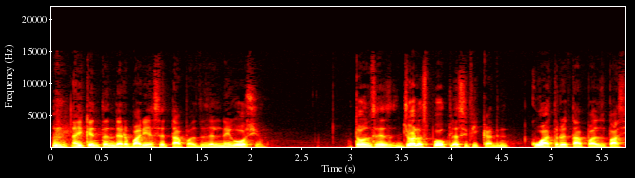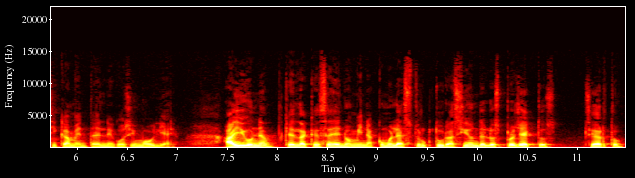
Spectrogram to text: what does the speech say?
hay que entender varias etapas desde el negocio. Entonces, yo las puedo clasificar en cuatro etapas básicamente del negocio inmobiliario. Hay una, que es la que se denomina como la estructuración de los proyectos, ¿cierto?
